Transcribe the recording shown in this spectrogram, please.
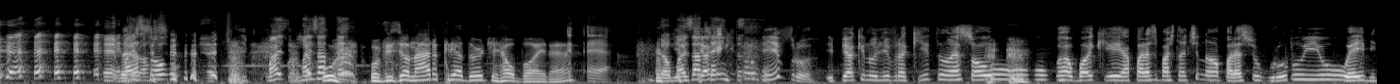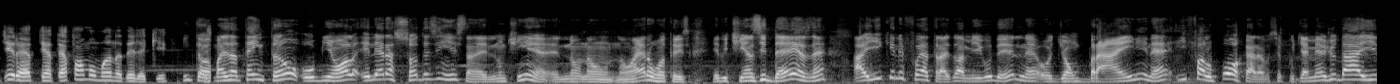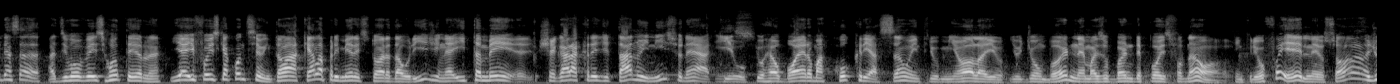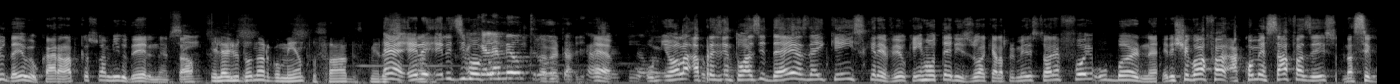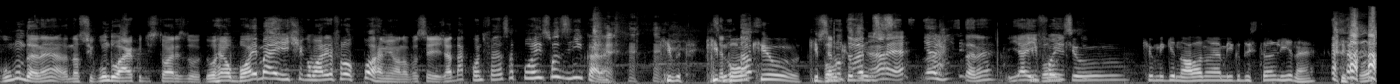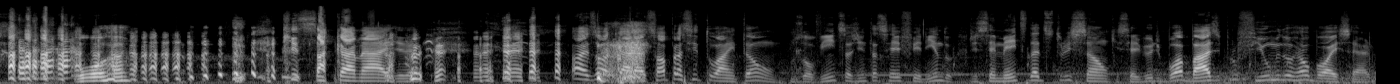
É, mas, só o- mas, mas até, O, o visionário criador de Hellboy, né? É. então, mas pior até que então. no livro, e pior que no livro aqui não é só o, o Hellboy que aparece bastante, não. Aparece o grupo e o Abe direto. Tem até a forma humana dele aqui. Então, mas até então, o Miola, ele era só desenhista, né? Ele não tinha, ele não, não, não era um roteirista. Ele tinha as ideias, né? Aí que ele foi atrás do amigo dele, né? O John Bryan, né? E falou, pô, cara, você podia me ajudar aí nessa, a desenvolver esse roteiro, né? E aí foi isso que aconteceu. Então, aquela primeira história da origem, né? E também eh, chegaram a acreditar no início, né? Que o, que o Hellboy era uma cocriação entre o Miola e o, e o John Byrne, né? Mas o Byrne depois falou, não, ó, quem criou foi ele, né? Eu só ajudei o cara lá porque eu sou amigo dele, né? Tal. Ele ajudou no argumento só das primeiras É, ele, ele desenvolveu. Aquele é meu Na truta, verdade. cara. É, Pelo o, o Miola apresentou as ideias, né? E quem escreveu, quem roteirizou aquela primeira história foi o Byrne, né? Ele chegou a, a começar a fazer isso na segunda, né? No segundo arco de histórias do, do Hellboy, mas aí chegou uma hora e ele falou: Porra, Miola, você já dá conta de fazer essa porra aí sozinho, cara. Que, que bom tá- que o que você bom não que, o, tá Mi- Ah, é? me ajuda, né? E aí que bom foi que isso. Que o Mignola não é amigo do Stan Lee, né? Porra. Que sacanagem, né? Mas, ó, cara, só pra situar, então, os ouvintes, a gente tá se referindo de Sementes da Destruição, que serviu de boa base pro filme do Hellboy, certo?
